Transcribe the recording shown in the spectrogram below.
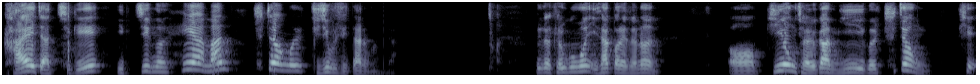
가해자 측이 입증을 해야만 추정을 뒤집을 수 있다는 겁니다. 그러니까 결국은 이 사건에서는 어, 비용 절감 이익을 추정 피,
